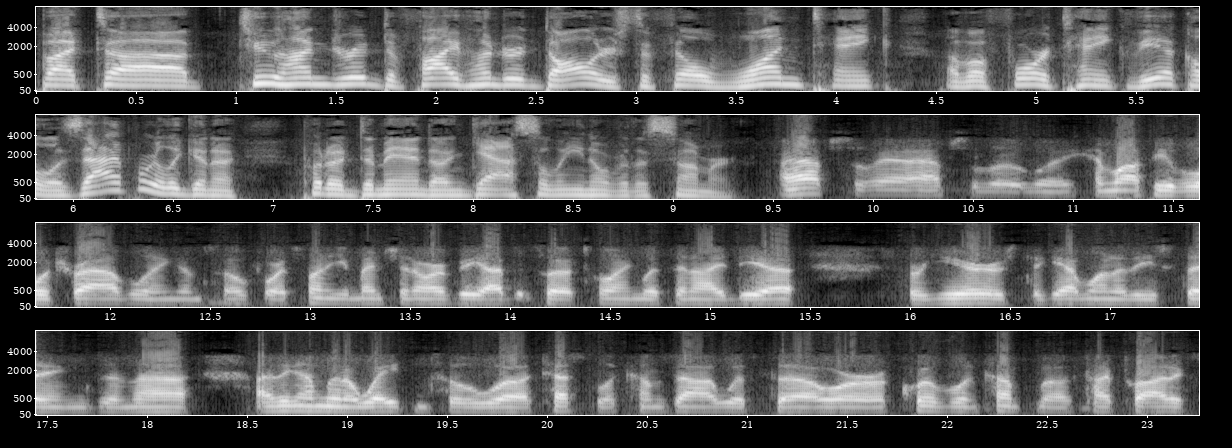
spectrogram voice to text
But, uh, 200 to $500 to fill one tank of a four tank vehicle. Is that really going to put a demand on gasoline over the summer. Absolutely, absolutely. And a lot of people are traveling and so forth. It's funny you mentioned RV. I've been sort of toying with an idea for years to get one of these things, and uh, I think I'm going to wait until uh, Tesla comes out with uh, or equivalent comp- uh, type products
